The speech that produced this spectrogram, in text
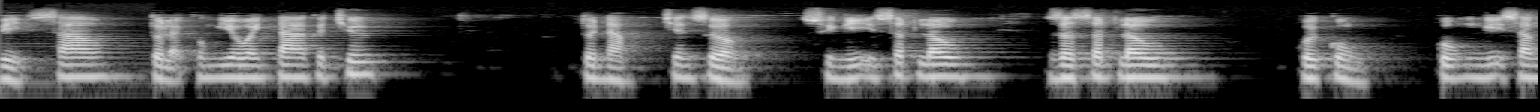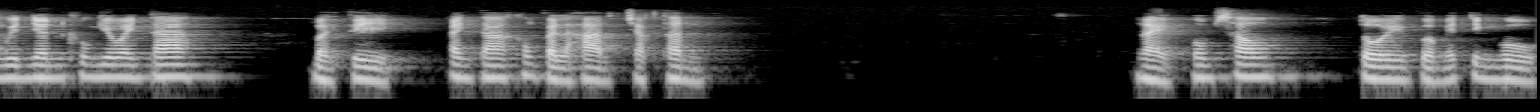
Vì sao tôi lại không yêu anh ta cơ chứ? Tôi nằm trên giường, Suy nghĩ rất lâu, Rất rất lâu. Cuối cùng, cũng nghĩ ra nguyên nhân không yêu anh ta, Bởi vì anh ta không phải là Hàn Trạc Thần. Ngày hôm sau, Tôi vừa mới tỉnh ngủ,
